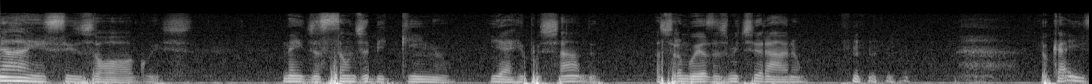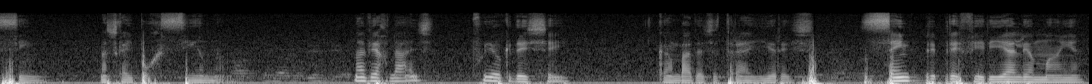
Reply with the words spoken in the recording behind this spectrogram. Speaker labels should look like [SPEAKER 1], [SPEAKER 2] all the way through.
[SPEAKER 1] Ah, esses jogos. Na edição de biquinho e R puxado, as framboesas me tiraram. eu caí sim, mas caí por cima. Na verdade, fui eu que deixei. Cambada de traíras. Sempre preferi a Alemanha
